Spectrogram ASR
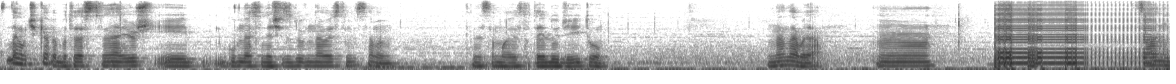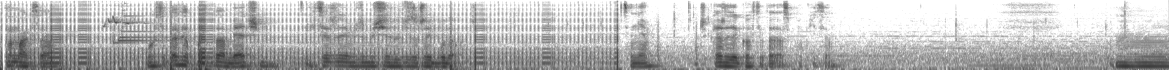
Znowu ciekawe, bo teraz scenariusz i główne sceny się zrównały z tym samym. Tyle samo jest tutaj ludzi i tu. No dobra. Mm. Calnik na maksa. Bo chcę trochę podrabiać i chcę, żeby, się ludzie zaczęli budować. Co nie? Znaczy każdy tylko chce teraz póki co. Mm,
